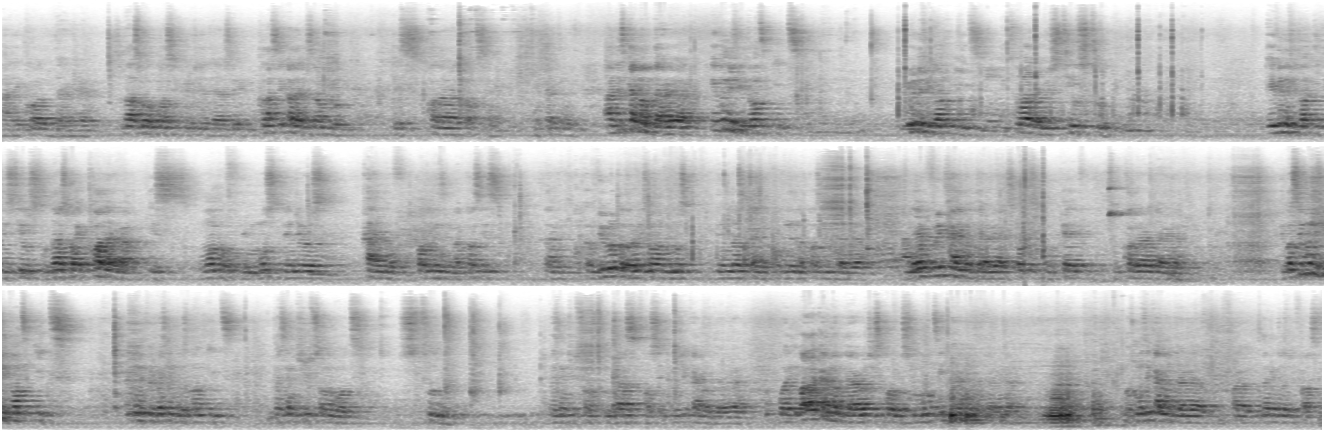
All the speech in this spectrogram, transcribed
And they call it diarrhea. So that's what causes diarrhea. So a classical example is cholera toxin infecting. And this kind of diarrhea, even if you don't eat, even if you don't eat, it's that you still stool. Even if you don't eat, you still stool. That's why cholera is one of the most dangerous kind of organism that causes um, Vibrio cholera is one of the most dangerous kind of organism that causes diarrhea. And every kind of diarrhea is always compared to cholera diarrhea. Because even if you don't eat, even if the person does not eat, the person keeps on what? Stooling. The person keeps on stooling. That's for secretory kind of diarrhea. But the other kind of diarrhea is called osmotic kind of diarrhea. Osmotic kind of diarrhea, let me just be fast.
